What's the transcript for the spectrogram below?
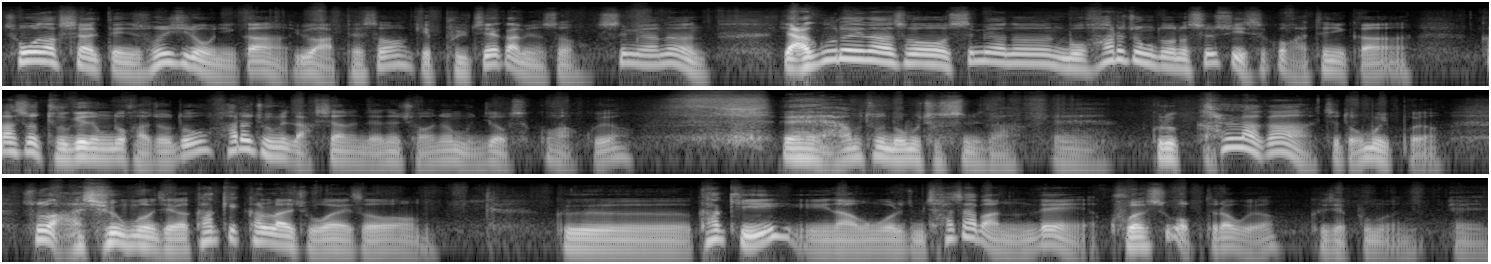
송어 낚시 할 때 이제 손 시려우니까 이 앞에서 이렇게 불 쬐가면서 쓰면은 야구로 해놔서 쓰면은 뭐 하루 정도는 쓸 수 있을 것 같으니까 가스 두개 정도 가져도 하루 종일 낚시하는 데는 전혀 문제 없을 것 같고요. 예, 아무튼 너무 좋습니다. 예. 그리고 칼라가 진짜 너무 이뻐요. 저는 아쉬운 건 제가 카키 칼라 좋아해서 그 카키 나온 거를 좀 찾아봤는데 구할 수가 없더라고요. 그 제품은. 예.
